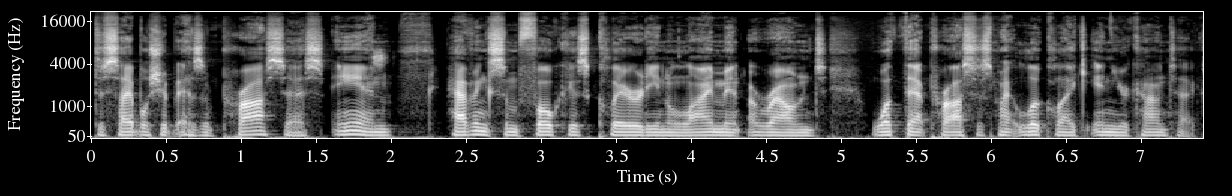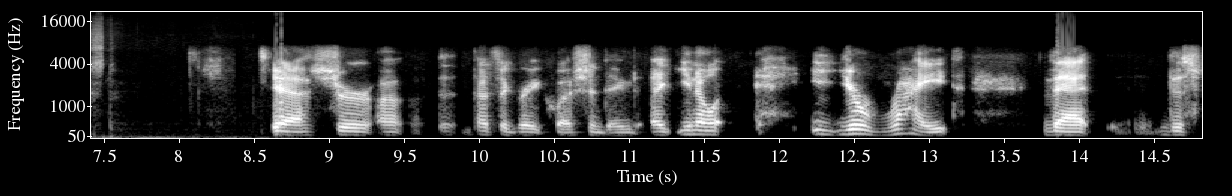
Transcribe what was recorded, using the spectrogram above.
discipleship as a process and having some focus, clarity, and alignment around what that process might look like in your context? Yeah, sure. Uh, that's a great question, David. Uh, you know, you're right that this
